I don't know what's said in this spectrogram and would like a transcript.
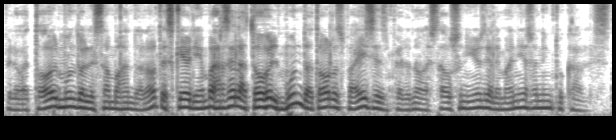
Pero a todo el mundo le están bajando la nota. Es que deberían bajársela a todo el mundo, a todos los países. Pero no, Estados Unidos y Alemania son intocables.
